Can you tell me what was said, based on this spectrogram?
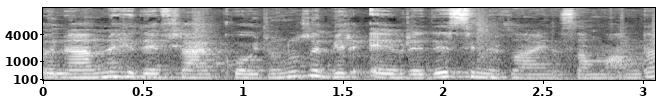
Önemli hedefler koyduğunuz ve bir evredesiniz aynı zamanda.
